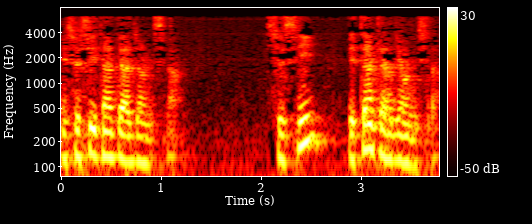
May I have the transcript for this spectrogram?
Et ceci est interdit en islam. Ceci est interdit en islam.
